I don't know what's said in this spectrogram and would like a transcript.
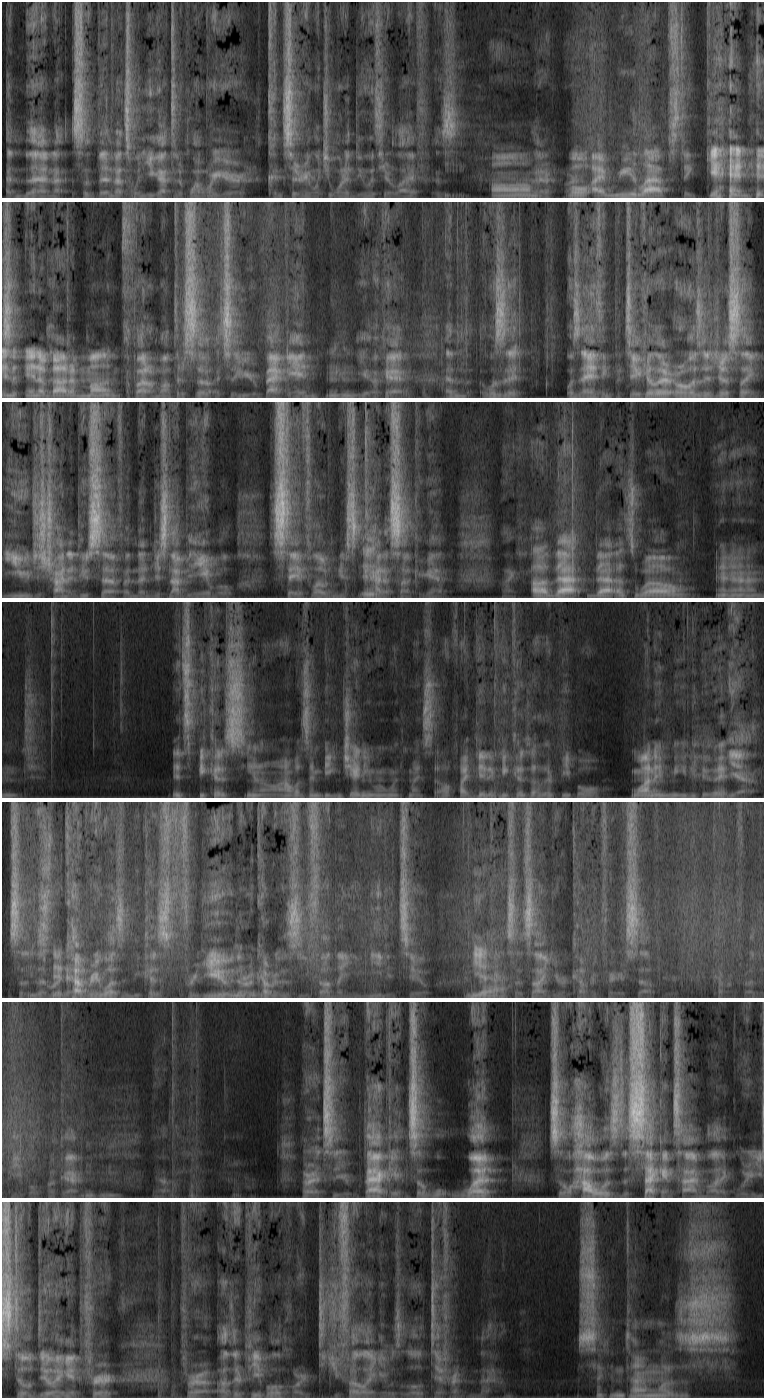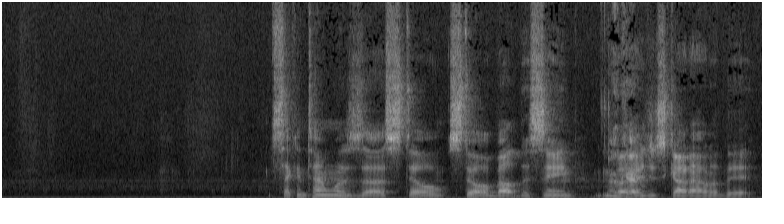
And then, so then that's when you got to the point where you're considering what you want to do with your life. Is Um, there, well, I relapsed again in, So- in about a month. about a month or so. So you're back in. Mhm. Yeah. Okay. And was it was it anything particular, or was it just like you just trying to do stuff and then just not being able to stay afloat and just kind of sunk again? Like. Uh, that that as well, and it's because you know I wasn't being genuine with myself. I did it because other people wanted me to do it. Yeah. So the Instead of- recovery wasn't because for you. The Mhm. recovery was you felt that you needed to. Yeah. Okay, so it's not like you're recovering for yourself. You're recovering for other people. Okay. hmm Yeah. All right. So you're back in. So what? So how was the second time like? Were you still doing it for for other people, or did you feel like it was a little different? Second time was Second time was uh, still still about the same, but Okay. I just got out of it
